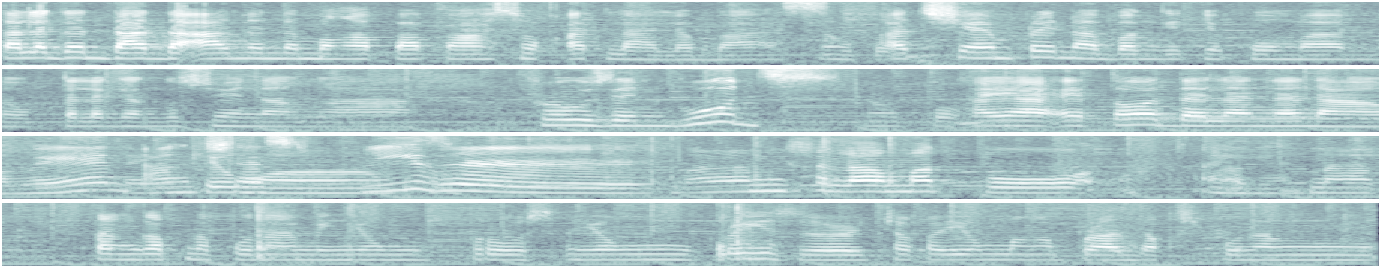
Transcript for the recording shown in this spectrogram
talagang dadaanan ng mga papasok at lalabas. Opo. At syempre, nabanggit niyo po, ma'am, no? Talagang gusto niyo ng ah, frozen goods. Opo. Kaya ito, dala na namin Thank ang you, chest ma'am. freezer. Maraming salamat po. At Ayan. Natanggap na po namin yung pros, yung freezer tsaka yung mga products po ng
